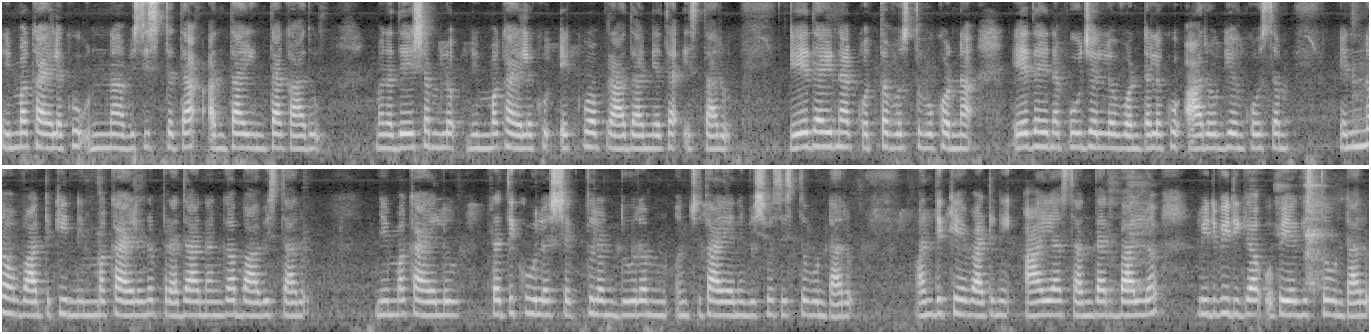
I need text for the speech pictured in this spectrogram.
నిమ్మకాయలకు ఉన్న విశిష్టత అంతా ఇంత కాదు. మన దేశంలో నిమ్మకాయలకు ఎక్కువ ప్రాధాన్యత ఇస్తారు. ఏదైనా కొత్త వస్తువు కొన్న ఏదైనా పూజల్లో వంటలకు ఆరోగ్యం కోసం ఎన్నో వాటికి నిమ్మకాయలను ప్రధానంగా భావిస్తారు. నిమ్మకాయలు ప్రతికూల శక్తులను దూరం ఉంచుతాయని విశ్వసిస్తూ ఉంటారు. అందుకే వాటిని ఆయా సందర్భాల్లో విడివిడిగా ఉపయోగిస్తూ ఉంటారు.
